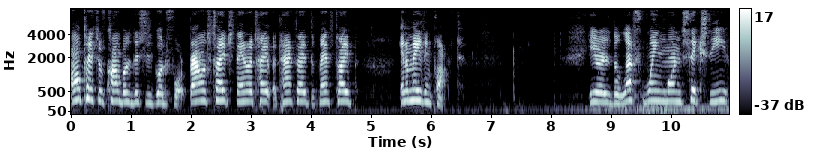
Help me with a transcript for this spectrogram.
All types of combos this is good for. Balance type, standard type, attack type, defense type. An amazing part. Here is the left wing 160,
